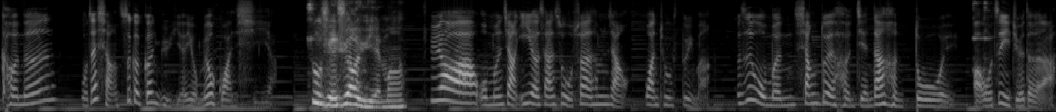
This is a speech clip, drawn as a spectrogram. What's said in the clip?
可能我在想，这个跟语言有没有关系呀、数学需要语言吗？需要啊，我们讲一二三四五，虽然他们讲 one two three 嘛，可是我们相对很简单很多哎、哦，我自己觉得啦，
